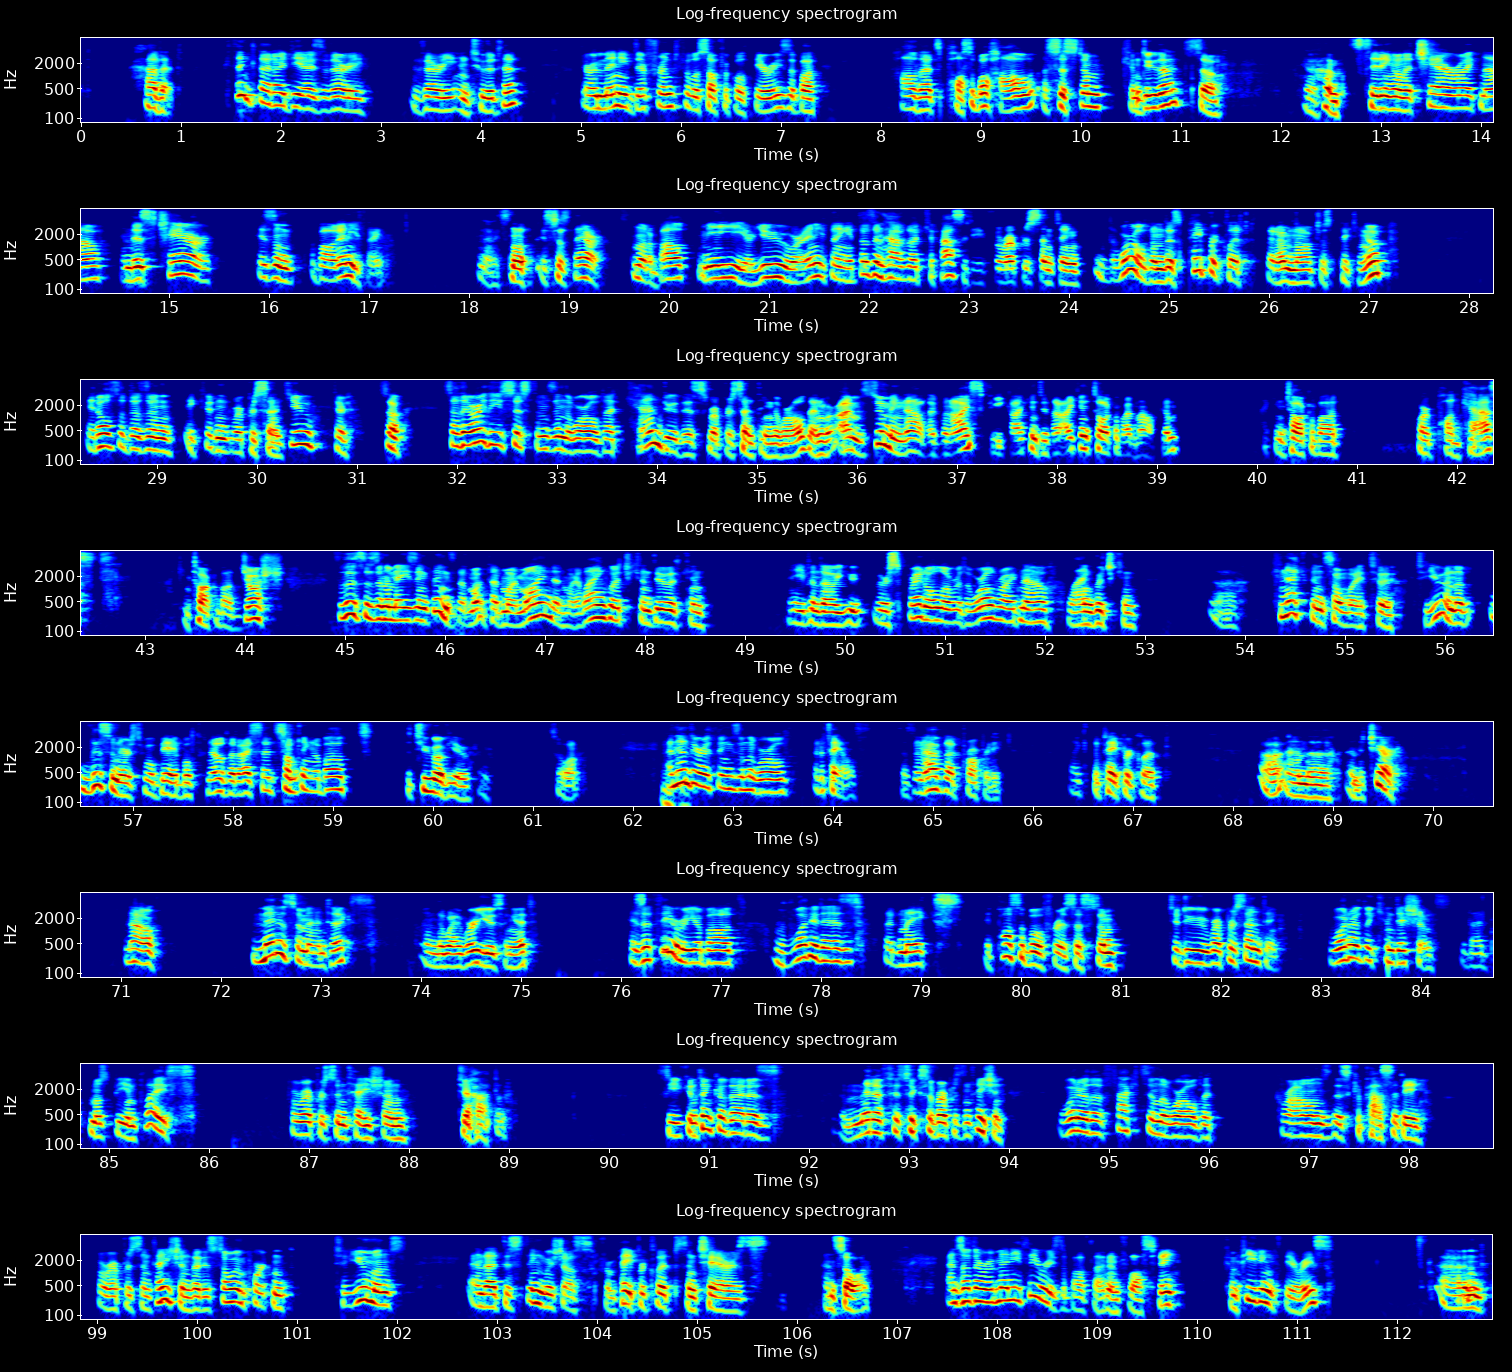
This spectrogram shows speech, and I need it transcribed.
have it. I think that idea is very, very intuitive. There are many different philosophical theories about how that's possible, how a system can do that. So you know, I'm sitting on a chair right now, and this chair isn't about anything. It's not, it's just there. It's not about me or you or anything. It doesn't have that capacity for representing the world. And this paperclip that I'm now just picking up, it also doesn't, it couldn't represent you. There, so, so there are these systems in the world that can do this representing the world. And I'm assuming now that when I speak, I can do that. I can talk about Malcolm. I can talk about our podcast. I can talk about Josh. So this is an amazing thing that my, that my mind and my language can do. It can, even though you, we're spread all over the world right now, language can uh, connect in some way to, to you, and the listeners will be able to know that I said something about the two of you, and so on. Mm-hmm. And then there are things in the world that fails, doesn't have that property, like the paperclip uh, and the and the chair. Now, meta semantics and the way we're using it, is a theory about what it is that makes it possible for a system to do representing. What are the conditions that must be in place for representation to happen? So you can think of that as the metaphysics of representation. What are the facts in the world that grounds this capacity for representation that is so important to humans and that distinguish us from paperclips and chairs and so on. And so there are many theories about that in philosophy, competing theories. And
